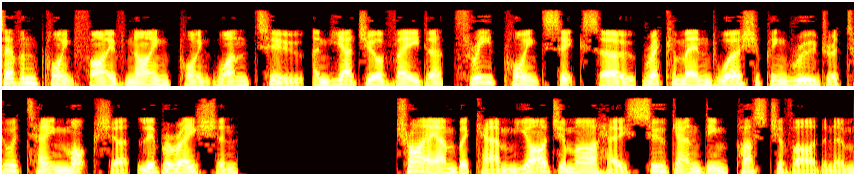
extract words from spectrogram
7.59.12 and Yajur Veda 3.60 recommend worshipping Rudra to attain moksha liberation. Triambakam Yajamahe Sugandim Puschavardhanam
